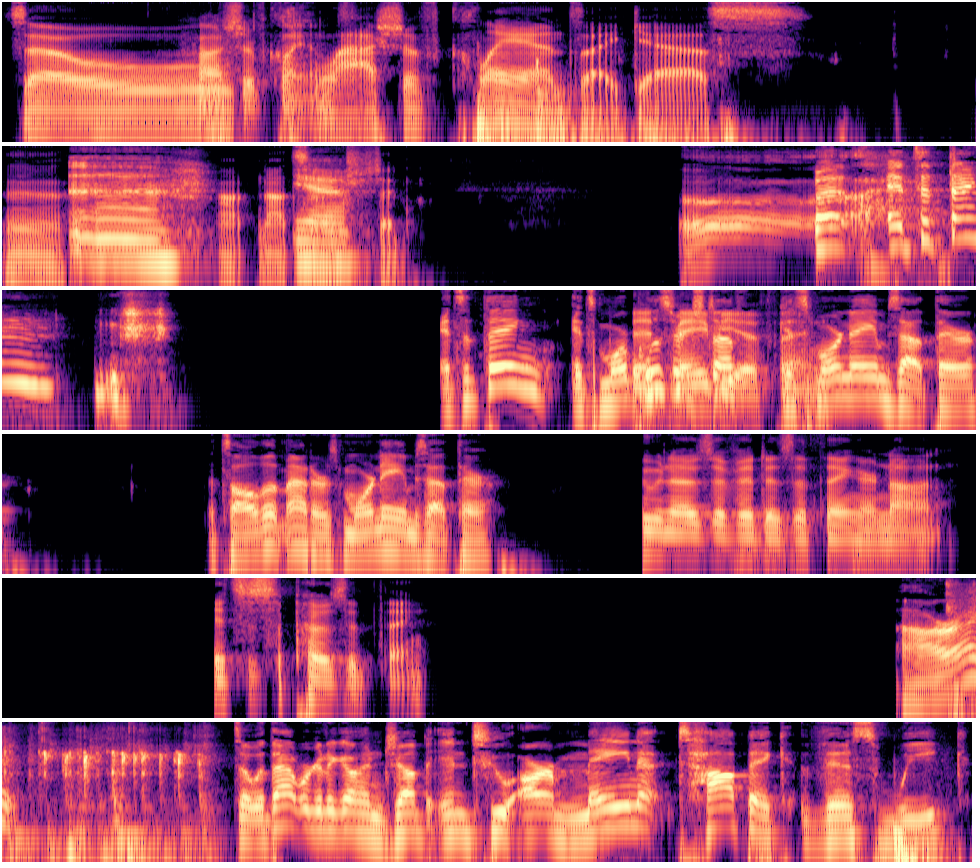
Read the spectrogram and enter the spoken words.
So Clash of Clans. Clash of Clans, I guess. Uh, Uh, not not so Yeah. interested. but it's a thing. It's a thing. It's more It Blizzard may stuff. It's more names out there. That's all that matters. More names out there. Who knows if it is a thing or not? It's a supposed thing. All right. So with that, we're going to go ahead and jump into our main topic this week.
